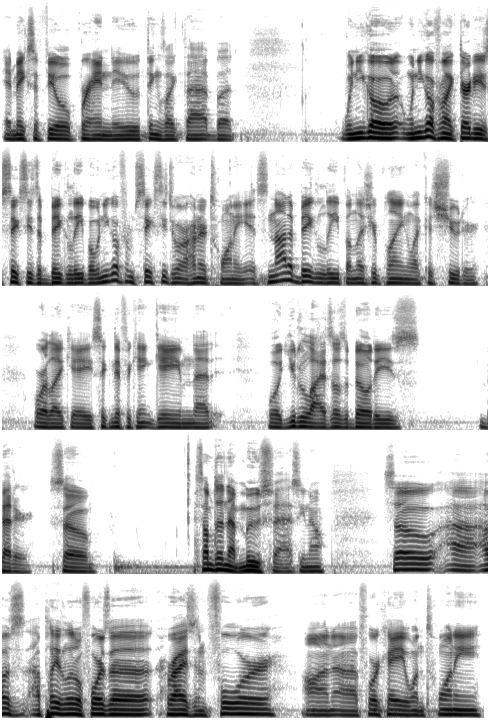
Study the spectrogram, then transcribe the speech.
it makes it feel brand new, things like that. But when you go when you go from like 30 to 60, it's a big leap. But when you go from 60 to 120, it's not a big leap unless you're playing like a shooter or like a significant game that will utilize those abilities better. So something that moves fast, you know. So uh, I was I played a little Forza Horizon 4 on uh, 4K 120,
